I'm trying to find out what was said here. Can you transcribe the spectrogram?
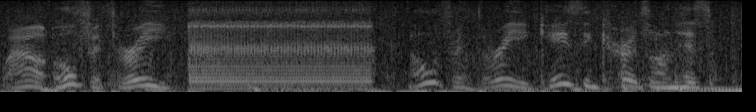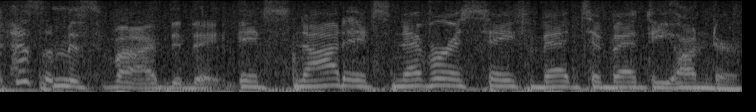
Wow, 0 for 3. 0 for 3. Casey Kurtz on his pessimist vibe today. It's not. It's never a safe bet to bet the under.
